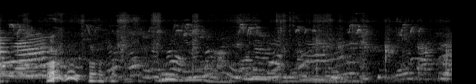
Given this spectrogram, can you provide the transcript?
อะ ไรเอา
